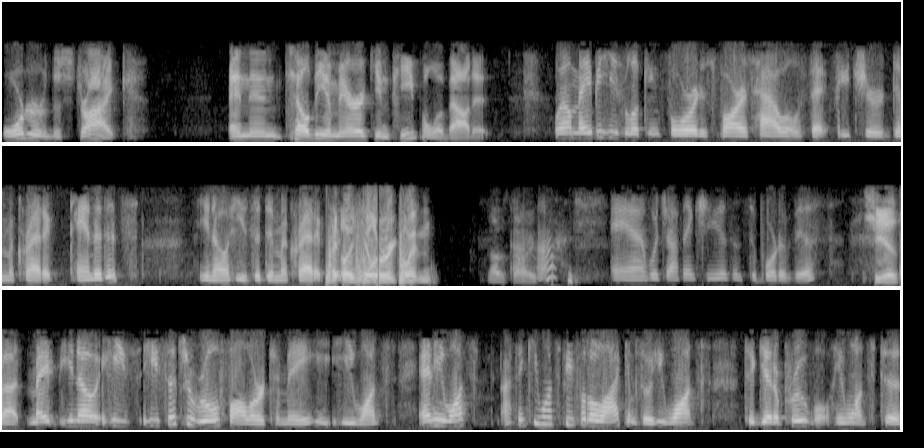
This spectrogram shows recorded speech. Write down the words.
order the strike and then tell the American people about it? Well, maybe he's looking forward as far as how it will affect future Democratic candidates. You know, he's a Democratic. Like Hillary Clinton. Oh, sorry. Uh-huh. And which I think she is in support of this. She is. But maybe you know he's he's such a rule follower to me. He he wants and he wants I think he wants people to like him, so he wants to get approval. He wants to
